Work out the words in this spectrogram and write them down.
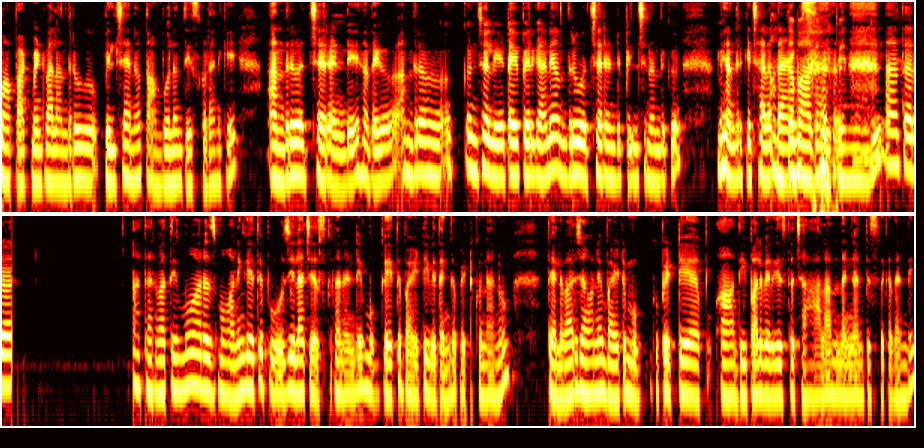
మా అపార్ట్మెంట్ వాళ్ళందరూ పిలిచాను తాంబూలం తీసుకోవడానికి. అందరూ వచ్చారండి. అదే అందరూ కొంచెం లేట్ అయిపోయారు కానీ అందరూ వచ్చారండి పిలిచినందుకు. మీ అందరికీ చాలా బాగా అయిపోయిందండి. ఆ తర్వాత ఆ తర్వాత ఏమో ఆ రోజు మార్నింగ్ అయితే పూజ ఇలా చేసుకున్నానండి. ముగ్గు అయితే బయట ఈ విధంగా పెట్టుకున్నాను. తెల్లవారుజామునే బయట ముగ్గు పెట్టి ఆ దీపాలు వెలిగిస్తే చాలా అందంగా అనిపిస్తుంది కదండి.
